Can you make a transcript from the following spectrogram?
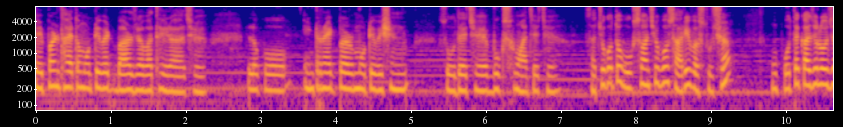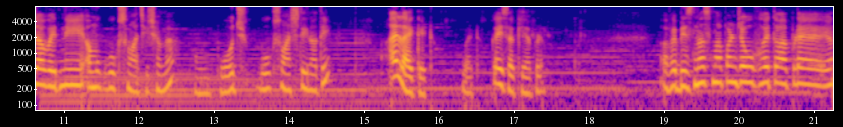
કંઈ પણ થાય તો મોટિવેટ બહાર જવા થઈ રહ્યા છે. એ લોકો ઇન્ટરનેટ પર મોટિવેશન શોધે છે બુક્સ વાંચે છે. સાચું કહું તો બુક્સ વાંચવી બહુ સારી વસ્તુ છે. હું પોતે કાજલ ઓઝા વૈદની અમુક બુક્સ વાંચી છે મેં. હું બહુ જ બુક્સ વાંચતી નથી. આઈ લાઇક ઇટ બટ કહી શકીએ આપણે. હવે બિઝનેસમાં પણ જવું હોય તો આપણે યુ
